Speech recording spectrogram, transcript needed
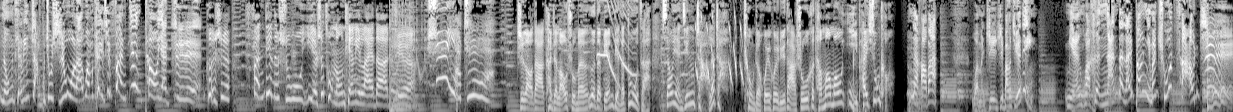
农田里长不出食物了，我们可以去饭店偷呀！支。可是饭店的食物也是从农田里来的。支。是呀，支。支老大看着老鼠们饿得扁扁的肚子，小眼睛眨了眨。冲着灰灰驴大叔和糖猫猫一拍胸口，那好吧，我们吱吱帮决定，棉花很难的来帮你们除草枝。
